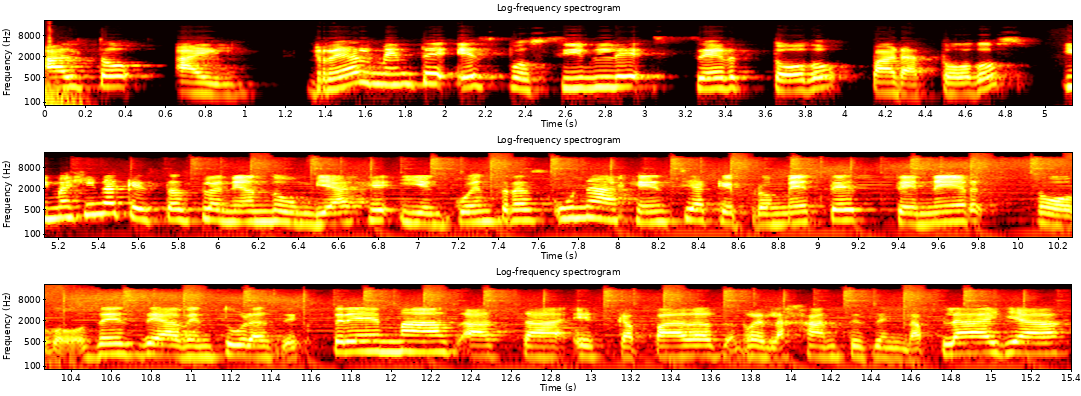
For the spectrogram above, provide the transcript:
alto ahí. ¿Realmente es posible ser todo para todos? Imagina que estás planeando un viaje y encuentras una agencia que promete tener todo, desde aventuras extremas hasta escapadas relajantes en la playa,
